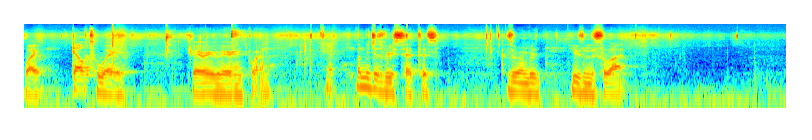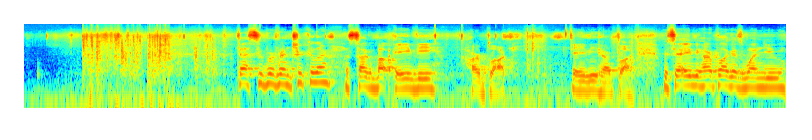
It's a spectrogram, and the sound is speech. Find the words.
White, delta wave, very, very important. Yeah, let me just reset this because we're gonna be using this a lot. That's supraventricular. Let's talk about AV heart block. AV heart block. We say AV heart block is when you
